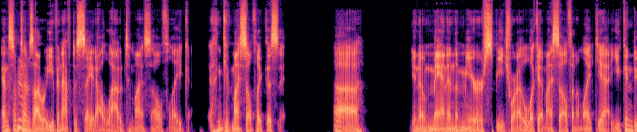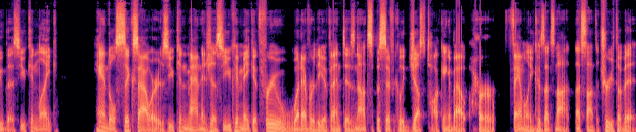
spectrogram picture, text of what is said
And hmm. sometimes I would even have to say it out loud to myself, like, give myself like this uh you know man in the mirror speech where i look at myself and i'm like yeah you can do this. You can like handle six hours. You can manage this. You can make it through whatever the event is not specifically just talking about her family because that's not that's not the truth of it.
